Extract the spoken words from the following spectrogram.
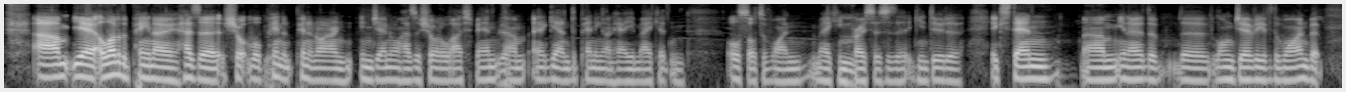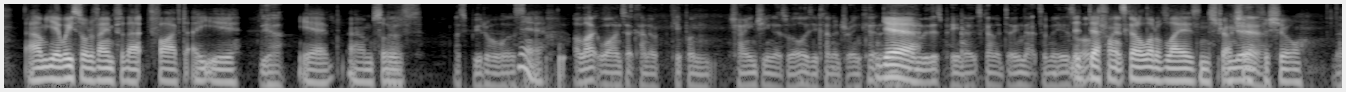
um, yeah, a lot of the Pinot has a short, well, Pinot, Pinot Noir in, in general has a shorter lifespan. Um, and again, depending on how you make it and all sorts of wine making Mm. processes that you can do to extend, um, you know, the, the longevity of the wine. But um, yeah, we sort of aim for that five to eight year, Yeah, yeah, um, sort of, that's, that's beautiful. That's- yeah. I like wines that kind of keep on changing as well as you kind of drink it. Yeah. and with this Pinot, it's kind of doing that to me as It well. definitely, it's got a lot of layers and structure Yeah. for sure. no,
